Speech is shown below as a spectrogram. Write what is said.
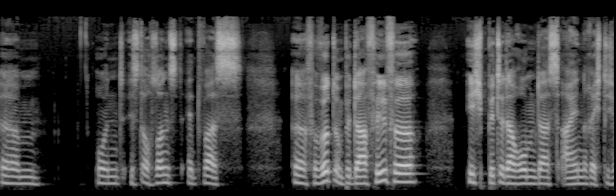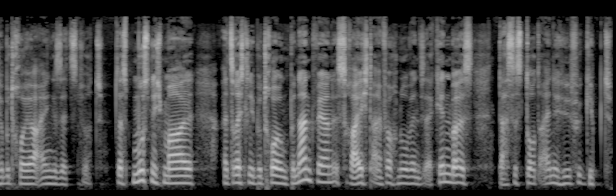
ähm, und ist auch sonst etwas äh, verwirrt und bedarf Hilfe. Ich bitte darum, dass ein rechtlicher Betreuer eingesetzt wird. Das muss nicht mal als rechtliche Betreuung benannt werden. Es reicht einfach nur, wenn es erkennbar ist, dass es dort eine Hilfe gibt.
